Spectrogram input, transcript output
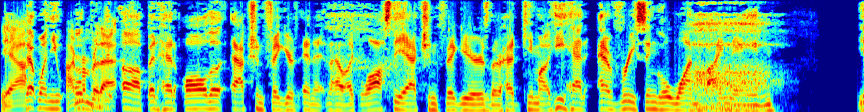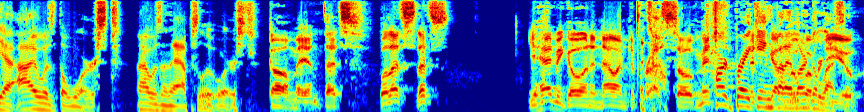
Yeah. that when you I remember opened that. it up, it had all the action figures in it. And I like lost the action figures. Their head came out. He had every single one by name. Yeah, I was the worst. I was an absolute worst. oh man, that's well. That's that's. You had me going, and now I'm depressed. So Mitch, heartbreaking, Mitch, but I learned a move lesson. you.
